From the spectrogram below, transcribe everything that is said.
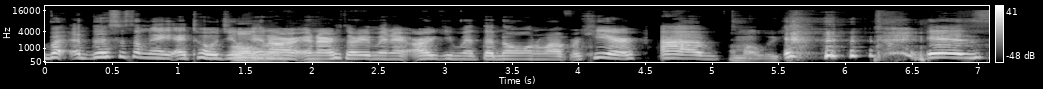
But this is something I, I told you Oh, in okay. our in our 30 minute argument that no one will ever hear. Um, I'm not leak. is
